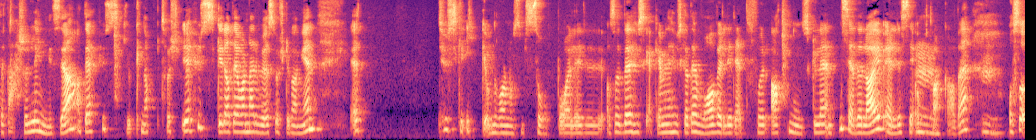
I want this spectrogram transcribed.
dette er så lenge siden at jeg husker jo knapt først, Jeg husker at jeg var nervøs første gangen. Jeg husker ikke om det var noen som så på, eller altså Det husker jeg ikke, men jeg husker at jeg var veldig redd for at noen skulle enten se det live eller se opptaket opptak av det. Mm. Og så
